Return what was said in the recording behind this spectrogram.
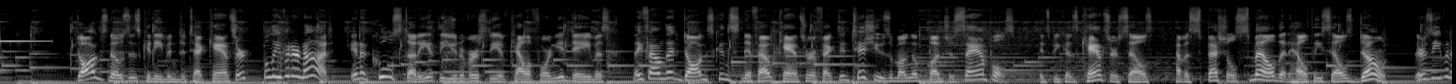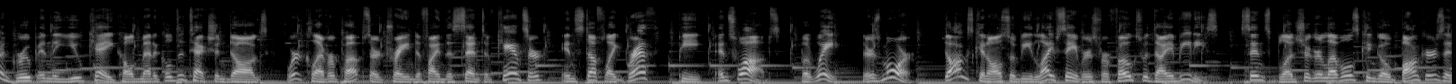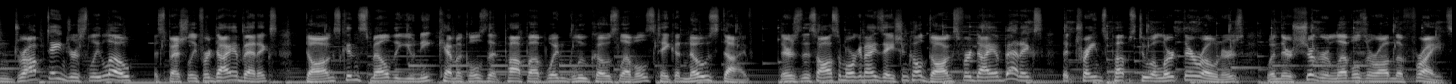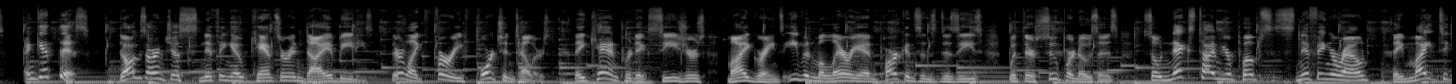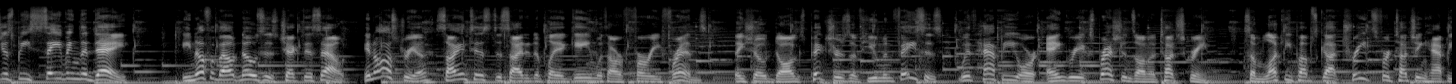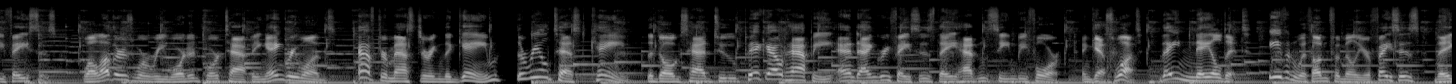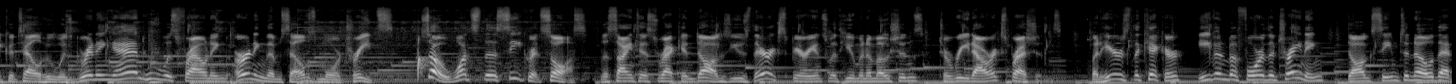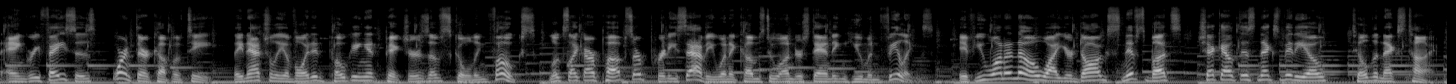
Dogs' noses can even detect cancer, believe it or not. In a cool study at the University of California, Davis, they found that dogs can sniff out cancer-affected tissues among a bunch of samples. It's because cancer cells have a special smell that healthy cells don't. There's even a group in the UK called Medical Detection Dogs, where clever pups are trained to find the scent of cancer in stuff like breath, pee, and swabs. But wait, there's more. Dogs can also be lifesavers for folks with diabetes. Since blood sugar levels can go bonkers and drop dangerously low, especially for diabetics, dogs can smell the unique chemicals that pop up when glucose levels take a nosedive. There's this awesome organization called Dogs for Diabetics that trains pups to alert their owners when their sugar levels are on the frights. And get this, dogs aren't just sniffing out cancer and diabetes. They're like furry fortune tellers. They can predict seizures, migraines, even malaria and Parkinson's disease with their super noses. So next time your pup's sniffing around, they might to just be saving the day. Enough about noses, check this out. In Austria, scientists decided to play a game with our furry friends. They showed dogs pictures of human faces with happy or angry expressions on a touchscreen. Some lucky pups got treats for touching happy faces, while others were rewarded for tapping angry ones. After mastering the game, the real test came. The dogs had to pick out happy and angry faces they hadn't seen before. And guess what? They nailed it. Even with unfamiliar faces, they could tell who was grinning and who was frowning, earning themselves more treats. So, what's the secret sauce? The scientists reckon dogs use their experience with human emotions to read our expressions. But here's the kicker even before the training, dogs seemed to know that angry faces weren't their cup of tea. They naturally avoided poking at pictures of scolding folks. Looks like our pups are pretty savvy when it comes to understanding human feelings. If you want to know why your dog sniffs butts, check out this next video. Till the next time.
